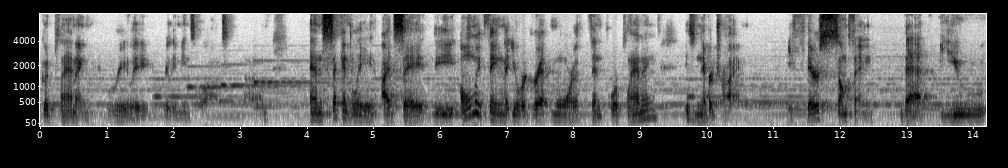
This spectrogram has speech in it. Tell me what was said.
good planning really, really means a lot. Um, and secondly, I'd say the only thing that you'll regret more than poor planning is never trying. If there's something that you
